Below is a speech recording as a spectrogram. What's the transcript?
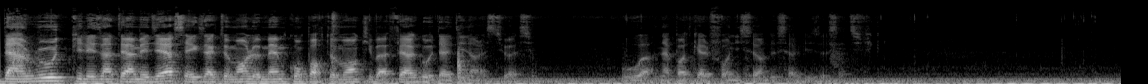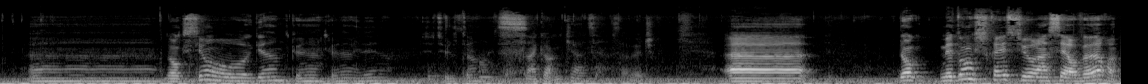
d'un root puis les intermédiaires, c'est exactement le même comportement qui va faire GoDaddy dans la situation. Ou euh, n'importe quel fournisseur de services de certificat. Euh, donc si on regarde, que, que là il est là, j'ai-tu le temps? 54, ça va être chaud. Euh, donc, mettons que je serais sur un serveur.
